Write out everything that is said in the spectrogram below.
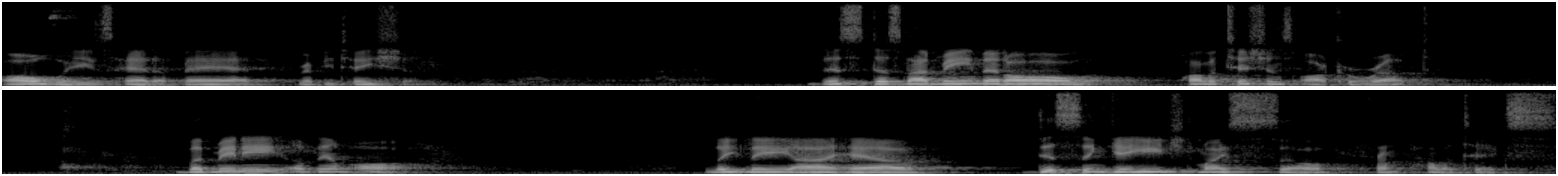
always had a bad reputation. This does not mean that all politicians are corrupt, but many of them are. Lately, I have disengaged myself from politics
